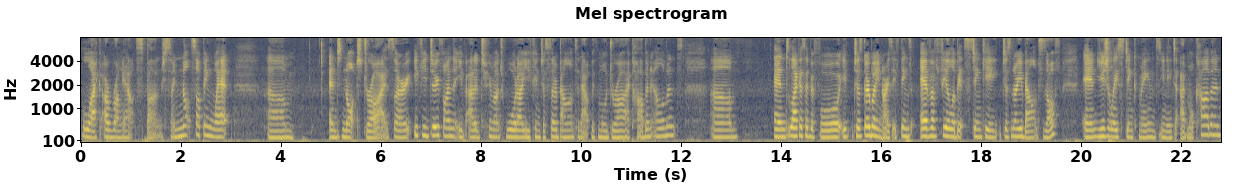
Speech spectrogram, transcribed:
like a wrung out sponge, so not sopping wet. Um, and not dry. So if you do find that you've added too much water, you can just sort of balance it out with more dry carbon elements. Um, and like I said before, if just go by your nose. If things ever feel a bit stinky, just know your balance is off. And usually, stink means you need to add more carbon.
